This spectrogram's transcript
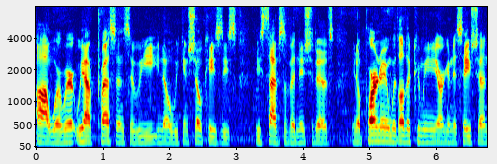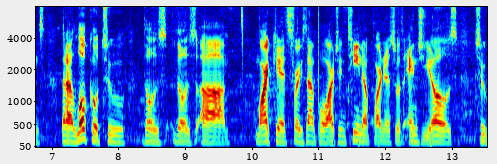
uh, where we have presence and we, you know, we can showcase these these types of initiatives. You know, partnering with other community organizations that are local to those those uh, markets. For example, Argentina partners with NGOs to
